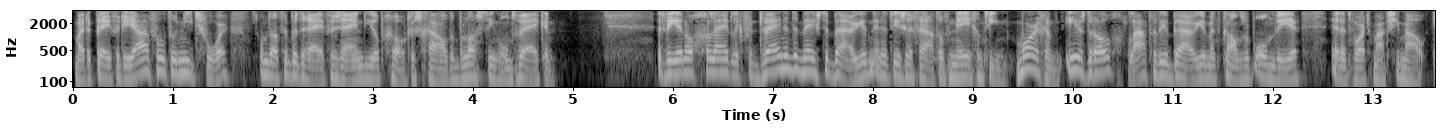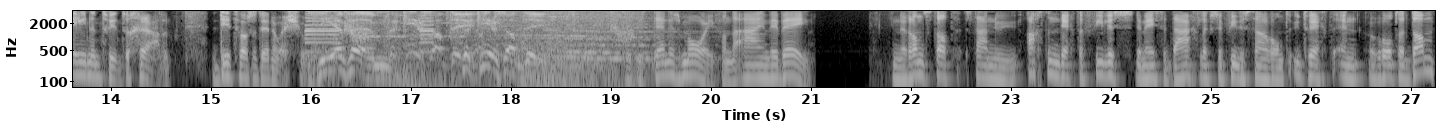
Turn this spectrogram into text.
Maar de PvdA voelt er niets voor, omdat er bedrijven zijn die op grote schaal de belasting ontwijken. Het weer nog geleidelijk verdwijnen de meeste buien en het is een graad of 19. Morgen eerst droog, later weer buien met kans op onweer en het wordt maximaal 21 graden. Dit was het NOS Show. ZFM, verkeersupdate. verkeersupdate. Dit is Dennis Mooi van de ANWB. In de Randstad staan nu 38 files. De meeste dagelijkse files staan rond Utrecht en Rotterdam.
